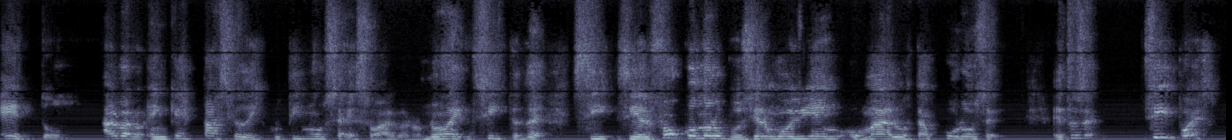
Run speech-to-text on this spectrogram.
esto. Álvaro, ¿en qué espacio discutimos eso, Álvaro? No existe. Entonces, si, si el foco no lo pusieron muy bien o mal o está oscuro, se, entonces, sí, pues.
